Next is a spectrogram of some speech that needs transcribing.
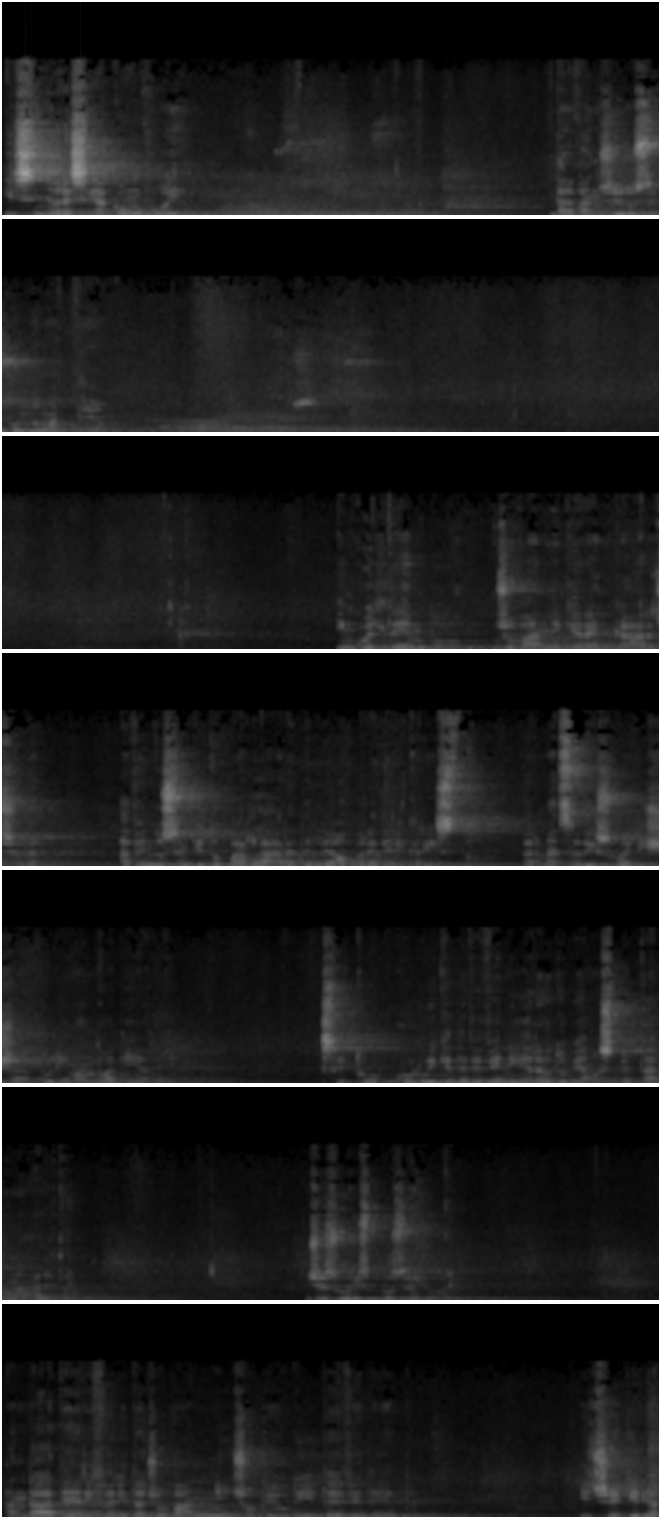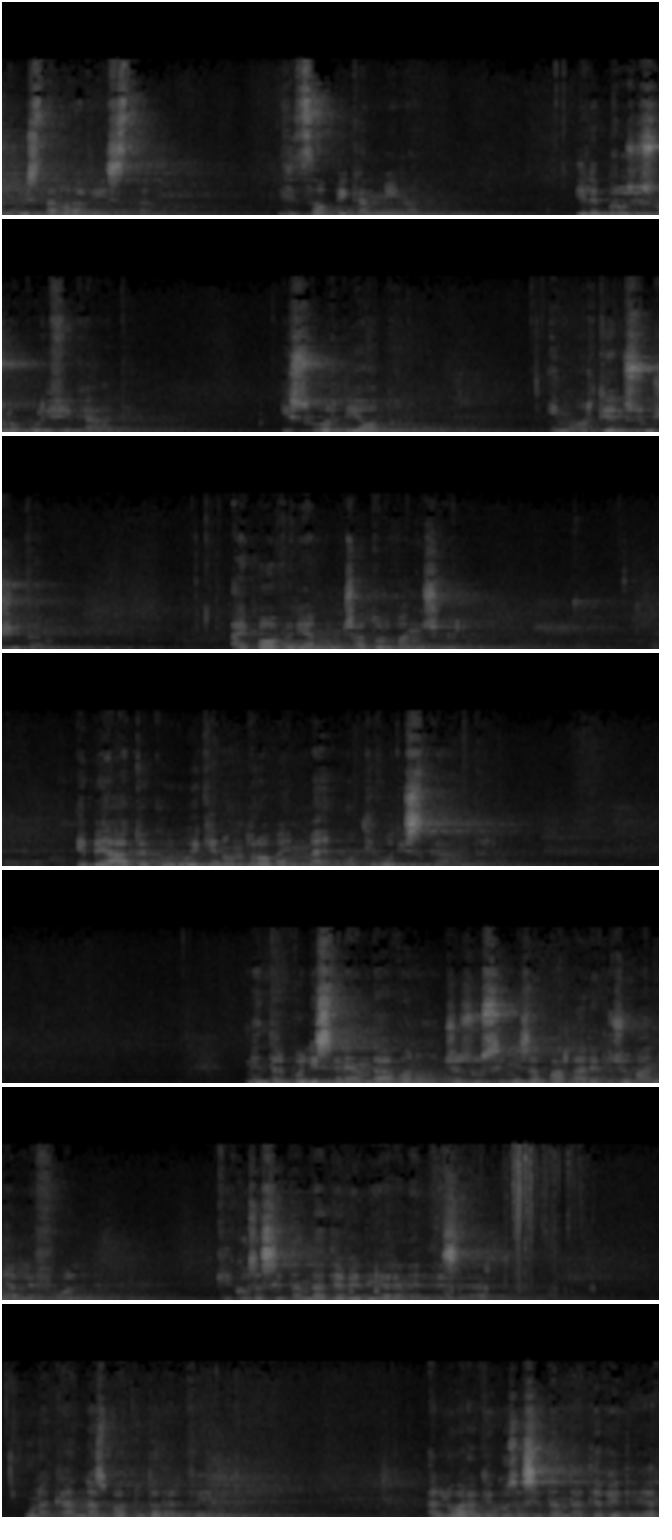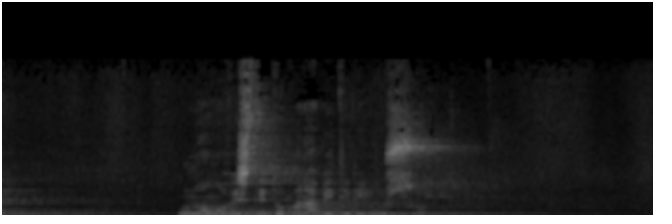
Il Signore sia con voi. Dal Vangelo secondo Matteo. In quel tempo Giovanni, che era in carcere, avendo sentito parlare delle opere del Cristo per mezzo dei suoi discepoli, mandò a dirgli, sei tu colui che deve venire o dobbiamo aspettare un altro? Gesù rispose loro, Andate e riferite a Giovanni ciò che udite e vedete. I ciechi riacquistano la vista, gli zoppi camminano, i lebrosi sono purificati, i sordi odono, i morti risuscitano, ai poveri è annunciato il Vangelo. E beato è colui che non trova in me motivo di scandalo. Mentre quelli se ne andavano, Gesù si mise a parlare di Giovanni alle folle. Che cosa siete andati a vedere nel deserto? Una canna sbattuta dal vento? Allora che cosa siete andati a vedere? Un uomo vestito con abiti di lusso?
